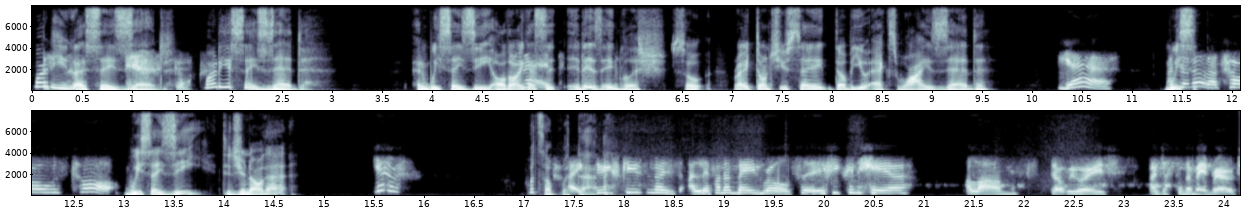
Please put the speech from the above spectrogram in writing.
Why do you guys say Z? Why do you say Z? And we say Z, although I guess it, it is English. So, right, don't you say W, X, Y, Z? Yeah, I We, don't know. That's how I was taught. we say Z. Did you know that? Yeah. What's up with Like, that? do excuse the noise. I live on a main road, so if you can hear alarms, don't be worried. I'm just on a main road.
